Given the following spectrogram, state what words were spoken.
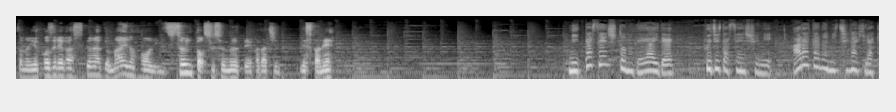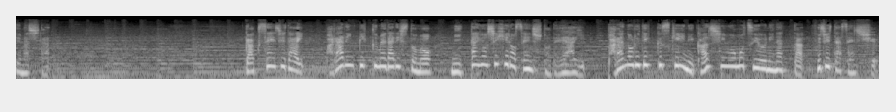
その横ずれが少なく前の方にスンと進むという形ですかね。新田選手との出会いで藤田選手に新たな道が開けました。学生時代パラリンピックメダリストの新田義弘選手と出会いパラノルディックスキーに関心を持つようになった藤田選手。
